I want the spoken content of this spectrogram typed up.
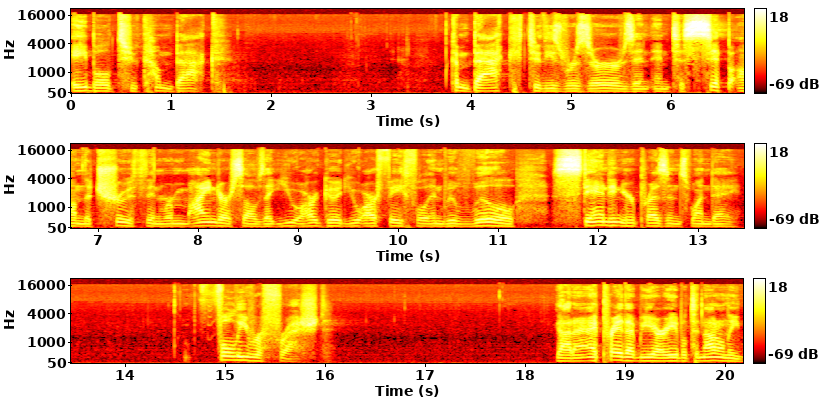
able to come back. Come back to these reserves and, and to sip on the truth and remind ourselves that you are good, you are faithful, and we will stand in your presence one day, fully refreshed God, I pray that we are able to not only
